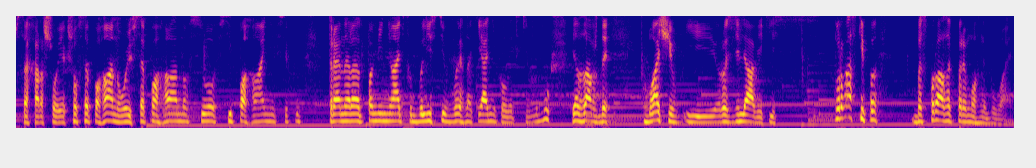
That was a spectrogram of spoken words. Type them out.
все хорошо. Якщо все погано, ой, все погано, все, всі погані, всі фут... тренера помінять, футболістів вигнать. Я ніколи таким не був. Я завжди бачив і розділяв якісь поразки. Без поразок перемог не буває.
